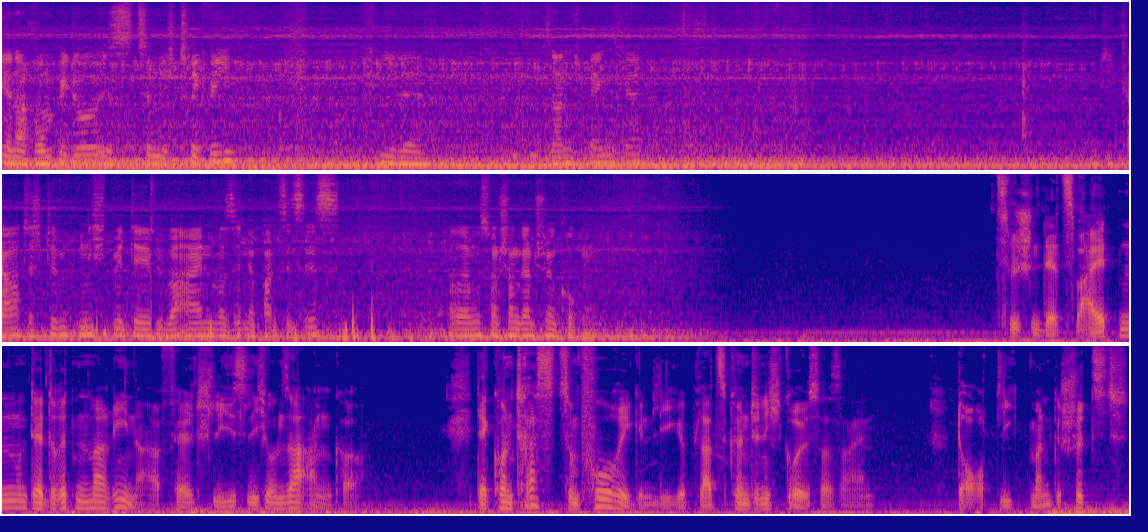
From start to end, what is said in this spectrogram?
hier nach Rompido ist ziemlich tricky. Viele Sandbänke. Und die Karte stimmt nicht mit dem überein, was in der Praxis ist. Also da muss man schon ganz schön gucken. Zwischen der zweiten und der dritten Marina fällt schließlich unser Anker. Der Kontrast zum vorigen Liegeplatz könnte nicht größer sein. Dort liegt man geschützt,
